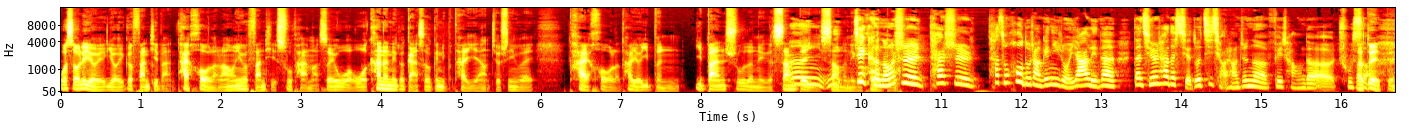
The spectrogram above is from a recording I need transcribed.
我手里有有一个繁体版，太厚了。然后因为繁体竖排嘛，所以我我看的那个感受跟你不太一样，就是因为太厚了，它有一本。一般书的那个三倍以上的那个，这可能是它是它从厚度上给你一种压力，但但其实它的写作技巧上真的非常的出色。对对，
